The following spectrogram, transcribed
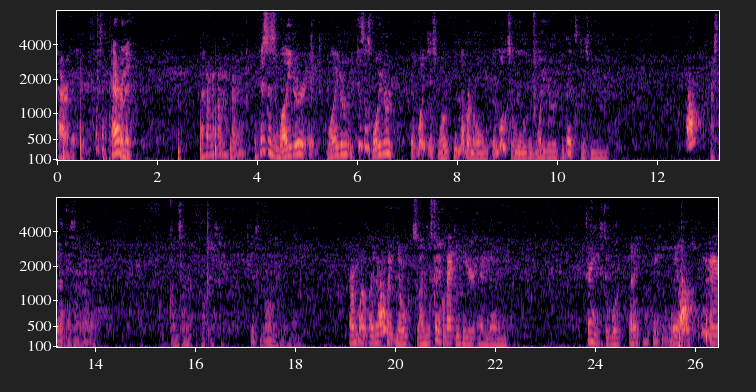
Pyramid. What's a pyramid? If this is wider, it wider. If this is wider, it might just work. You never know. It looks a little bit wider, but that's just me. Actually, that doesn't really. It's long. Um, well, I don't quite know, so I'm just gonna go back in here and um, try and get it to work, but I don't think it will. Hmm,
